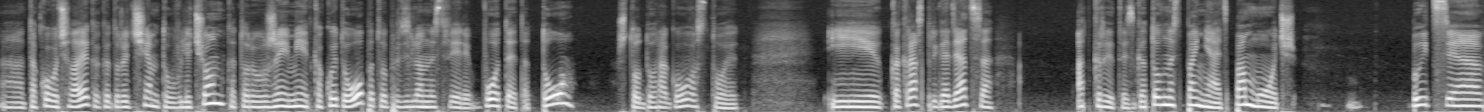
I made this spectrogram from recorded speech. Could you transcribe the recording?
э, такого человека, который чем-то увлечен, который уже имеет какой-то опыт в определенной сфере, вот это то, что дорогого стоит. И как раз пригодятся открытость, готовность понять, помочь, быть э,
